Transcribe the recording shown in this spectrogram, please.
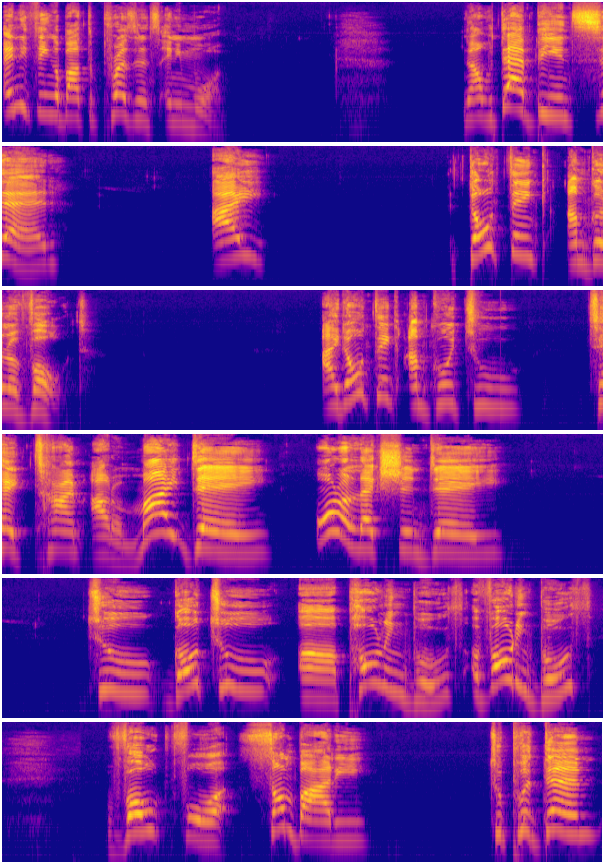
anything about the presidents anymore. Now, with that being said, I don't think I'm going to vote. I don't think I'm going to take time out of my day on election day to go to a polling booth, a voting booth, vote for somebody to put them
